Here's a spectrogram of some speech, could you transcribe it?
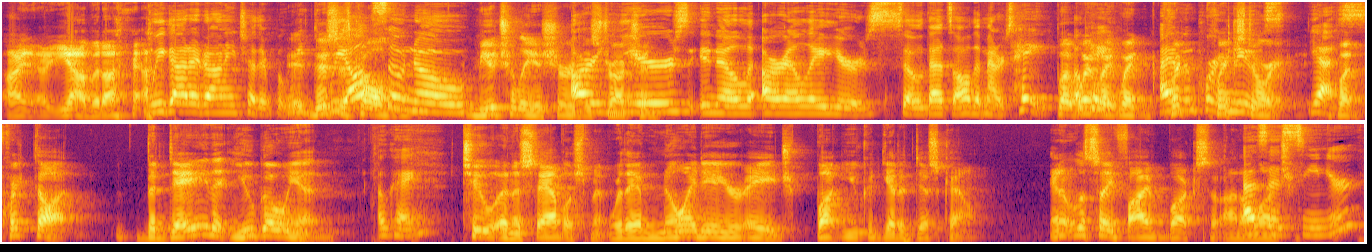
I, uh, yeah, but I. We got it on each other, but we, this we is also know mutually assured our destruction. years in L- our LA years, so that's all that matters. Hey, But okay, wait, wait, wait. I have Quick, quick news. story. Yes. But quick thought. The day that you go in okay. to an establishment where they have no idea your age, but you could get a discount, and let's say five bucks on a As lunch. a senior,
